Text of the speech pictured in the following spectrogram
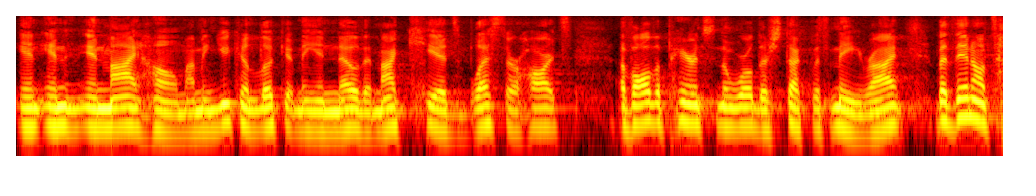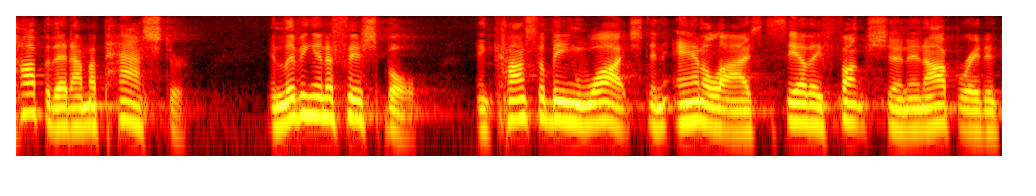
in, in, in my home. I mean, you can look at me and know that my kids, bless their hearts, of all the parents in the world, they're stuck with me, right? But then on top of that, I'm a pastor and living in a fishbowl and constantly being watched and analyzed to see how they function and operate. And,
